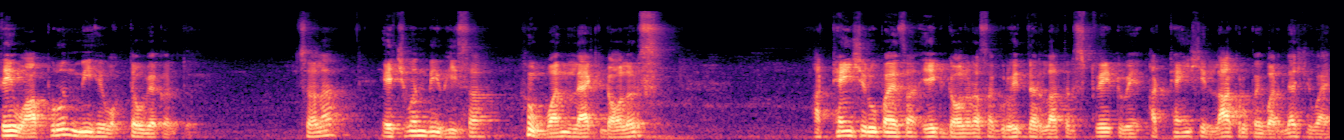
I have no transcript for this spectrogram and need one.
ते वापरून मी हे वक्तव्य करतो आहे चला H one B visa one lakh dollars. अठ्ठ्याऐंशी रुपयाचा एक डॉलर असा गृहीत धरला तर स्ट्रेट वे अठ्ठ्याऐंशी लाख रुपये भरल्याशिवाय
